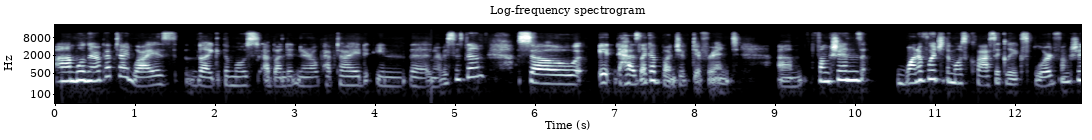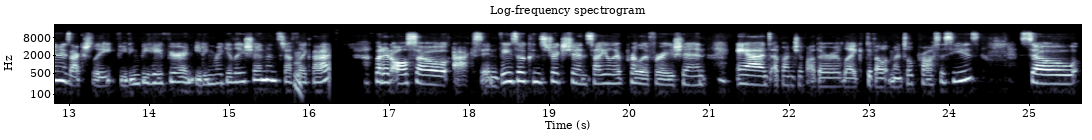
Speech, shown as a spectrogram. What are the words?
Um, well, neuropeptide Y is like the most abundant neuropeptide in the nervous system. So it has like a bunch of different um, functions. One of which, the most classically explored function, is actually feeding behavior and eating regulation and stuff hmm. like that. But it also acts in vasoconstriction, cellular proliferation, and a bunch of other like developmental processes. So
